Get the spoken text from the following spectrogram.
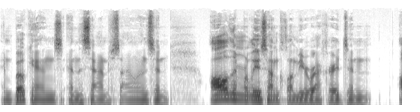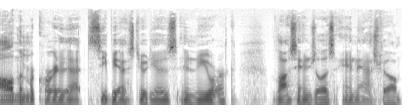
and Bookends, and The Sound of Silence, and all of them released on Columbia Records, and all of them recorded at CBS Studios in New York, Los Angeles, and Nashville.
